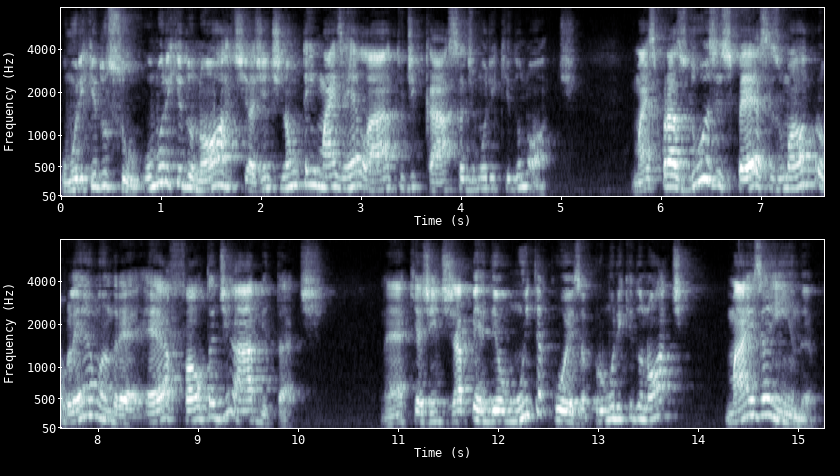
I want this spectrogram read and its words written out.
o muriqui do sul. O muriqui do norte, a gente não tem mais relato de caça de muriqui do norte. Mas para as duas espécies, o maior problema, André, é a falta de habitat. Né? Que a gente já perdeu muita coisa. Para o muriqui do norte, mais ainda.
